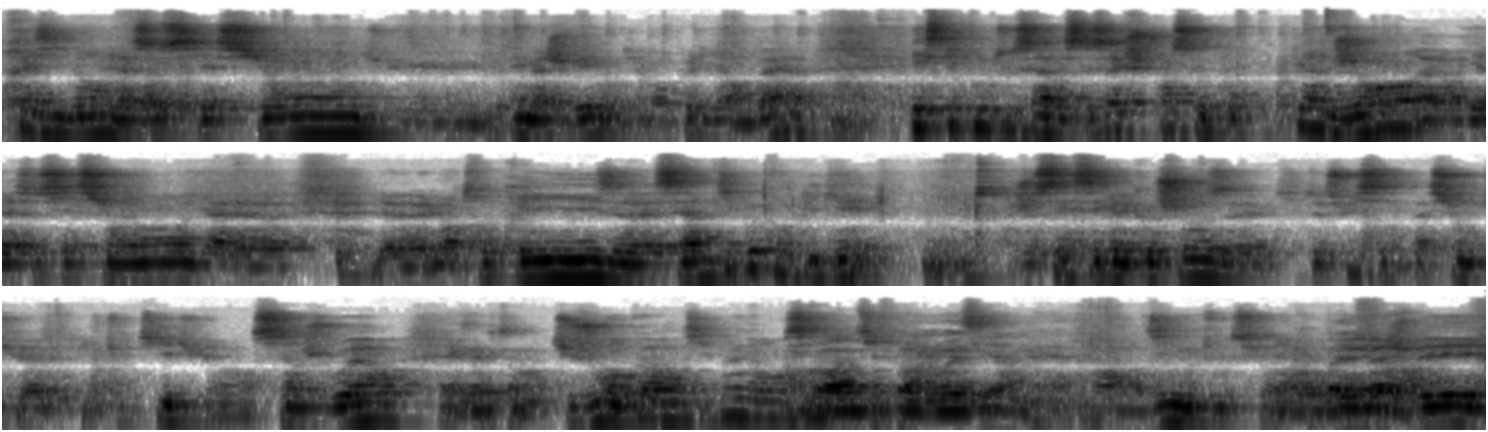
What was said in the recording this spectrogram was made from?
président de l'association du MHB, donc du Montpellier Handball. Explique-nous tout ça, parce que c'est vrai que je pense que pour plein de gens, alors il y a l'association, il y a l'entreprise, c'est un petit peu compliqué. Je sais que c'est quelque chose qui te suit, c'est une passion que tu as depuis tout petit, et tu es un ancien joueur. Exactement. Tu joues encore un petit peu, non Encore un petit peu en loisir, mais... alors dis-nous tout sur le MHB et,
